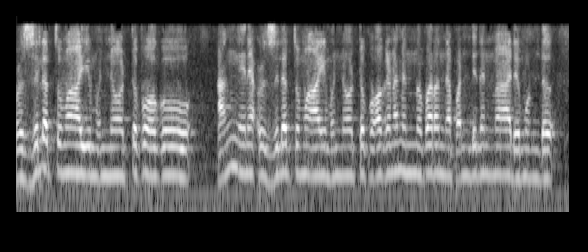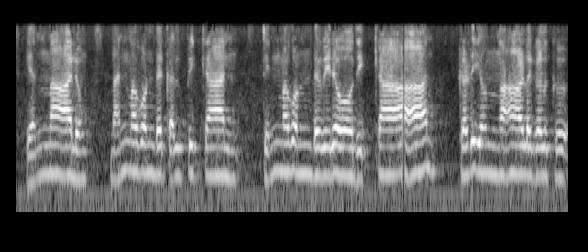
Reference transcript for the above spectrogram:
ഉസ്ലത്തുമായി മുന്നോട്ട് പോകൂ. അങ്ങനെ ഉസ്ലത്തുമായി മുന്നോട്ട് പോകണമെന്ന് പറഞ്ഞ പണ്ഡിതന്മാരുമുണ്ട്. എന്നാലും നന്മ കൊണ്ട് കൽപ്പിക്കാൻ തിന്മ കൊണ്ട് വിരോധിക്കാൻ കഴിയുന്ന ആളുകൾക്ക്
